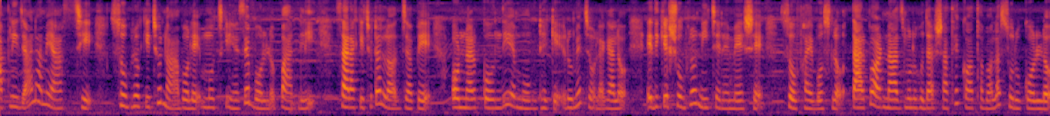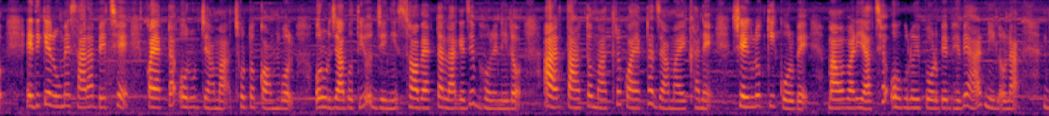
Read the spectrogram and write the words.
আপনি যান, আমি আসছি। শুভ্র কিছু না বলে মুচকি হেসে বলল, পাগলি সারা কিছুটা লজ্জা পেয়ে অন্যার কোণ দিয়ে মুখ ঢেকে রুমে চলে গেল। এদিকে শুভ্র নিচে নেমে এসে সোফায় বসল। তারপর নাজমুল হুদার সাথে কথা বলা শুরু করল। এদিকে রুমে সারা বেছে কয়েকটা অরুর জামা, ছোট কম্বল, অরুর যাবতীয় জিনিস সব একটা লাগেজে ভরে নিল। আর তার তো মাত্র কয়েকটা জামা এখানে। সেগুলো কি করবে? মামা বাড়ি আছে, ওগুলোই পড়বে ভেবে আর নিল না।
